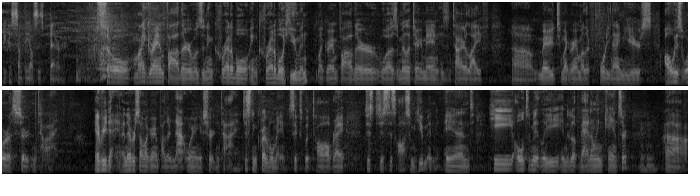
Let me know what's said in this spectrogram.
because something else is better? So my grandfather was an incredible, incredible human. My grandfather was a military man his entire life. Uh, married to my grandmother for 49 years. Always wore a shirt and tie. Every day. I never saw my grandfather not wearing a shirt and tie. Just an incredible man. Six foot tall, right? Just just this awesome human. And he ultimately ended up battling cancer. Uh,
